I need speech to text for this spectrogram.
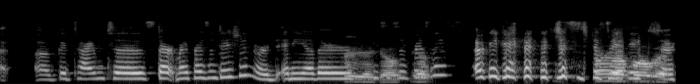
a, a good time to start my presentation or any other pieces go, of yeah. business? Okay, good. just just a making sure.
